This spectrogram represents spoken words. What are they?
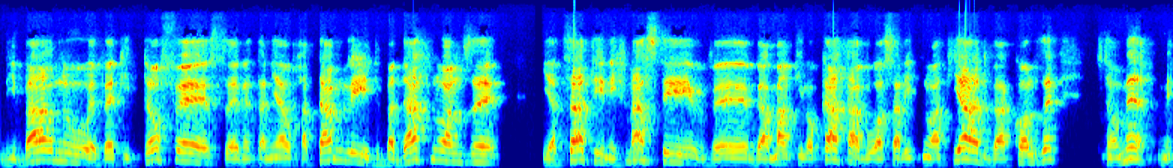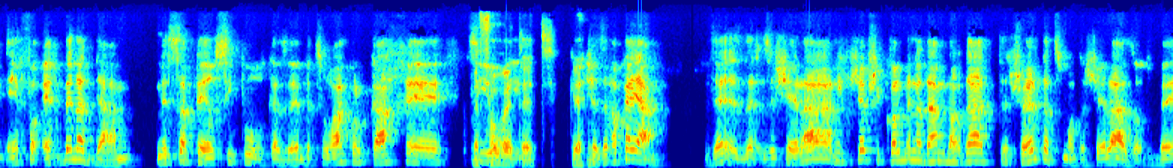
דיברנו, הבאתי טופס, נתניהו חתם לי, התבדחנו על זה, יצאתי, נכנסתי ו- ואמרתי לו ככה והוא עשה לי תנועת יד והכל זה, אז אתה אומר, מאיפה, איך בן אדם מספר סיפור כזה בצורה כל כך uh, ציורית, מפורטת, כן. שזה לא קיים. זה, זה, זה שאלה, אני חושב שכל בן אדם בר דעת שואל את עצמו את השאלה הזאת, ו,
